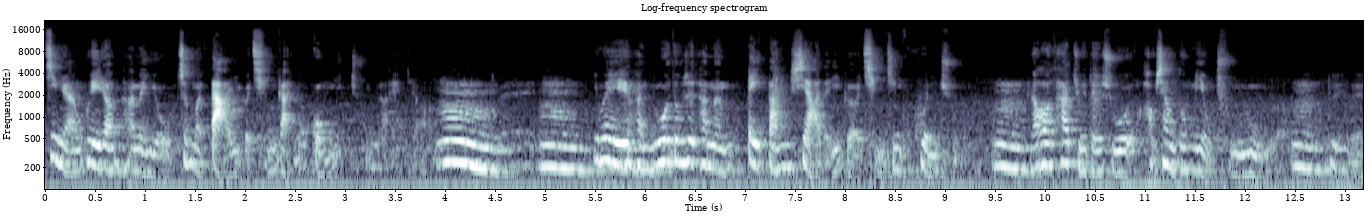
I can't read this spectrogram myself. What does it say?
竟然会让他们有这么大一个情感的共鸣出来这样。嗯嗯因为很多都是他们被当下的一个情境困住，嗯然后他觉得说好像都没有出路了。嗯，对对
